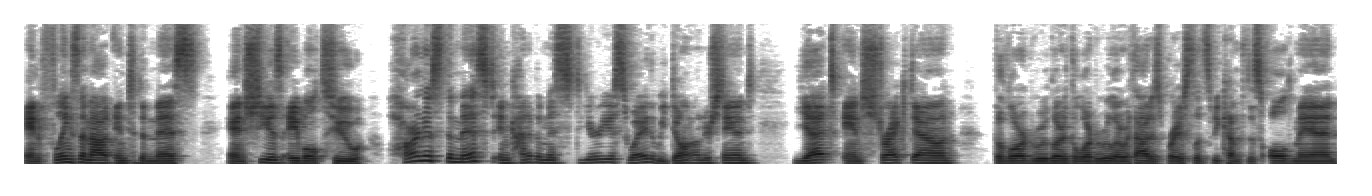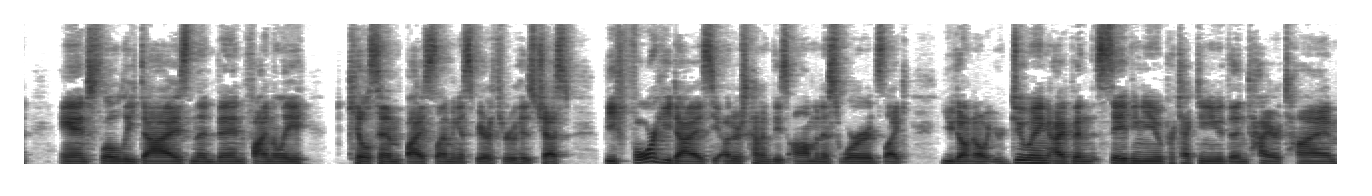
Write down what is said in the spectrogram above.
and flings them out into the mist. And she is able to harness the mist in kind of a mysterious way that we don't understand yet and strike down the Lord Ruler. The Lord Ruler, without his bracelets, becomes this old man and slowly dies. And then Vin finally kills him by slamming a spear through his chest. Before he dies, he utters kind of these ominous words like, You don't know what you're doing. I've been saving you, protecting you the entire time,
